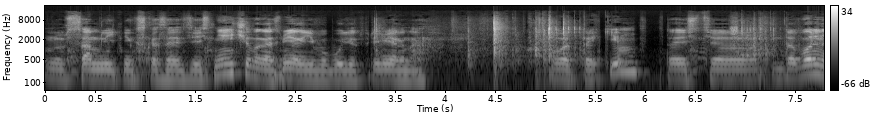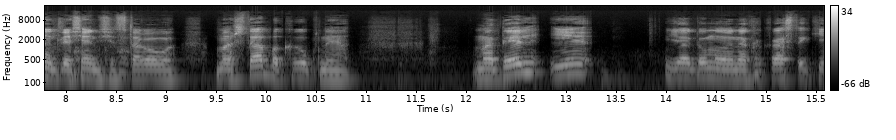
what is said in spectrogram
ну, сам литник сказать здесь нечего. Размер его будет примерно вот таким. То есть э, довольно для 72 масштаба крупная модель и я думаю, она как раз-таки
